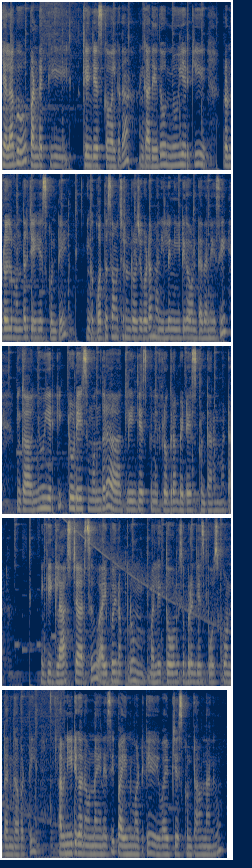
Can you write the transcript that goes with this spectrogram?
ఎలాగో పండక్కి క్లీన్ చేసుకోవాలి కదా. ఇంకా అదేదో న్యూ ఇయర్కి రెండు రోజుల ముందర చేసేసుకుంటే ఇంకా కొత్త సంవత్సరం రోజు కూడా మన ఇల్లు నీట్గా ఉంటుంది అనేసి ఇంకా న్యూ ఇయర్కి టూ డేస్ ముందర క్లీన్ చేసుకునే ప్రోగ్రామ్ పెట్టేసుకుంటానమాట ఇంక ఈ గ్లాస్ జార్స్ అయిపోయినప్పుడు మళ్ళీ తోమి శుభ్రం చేసి పోసుకుంటాను కాబట్టి అవి నీట్గానే ఉన్నాయనేసి పైన మటుకే వైప్ చేసుకుంటా ఉన్నాను.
